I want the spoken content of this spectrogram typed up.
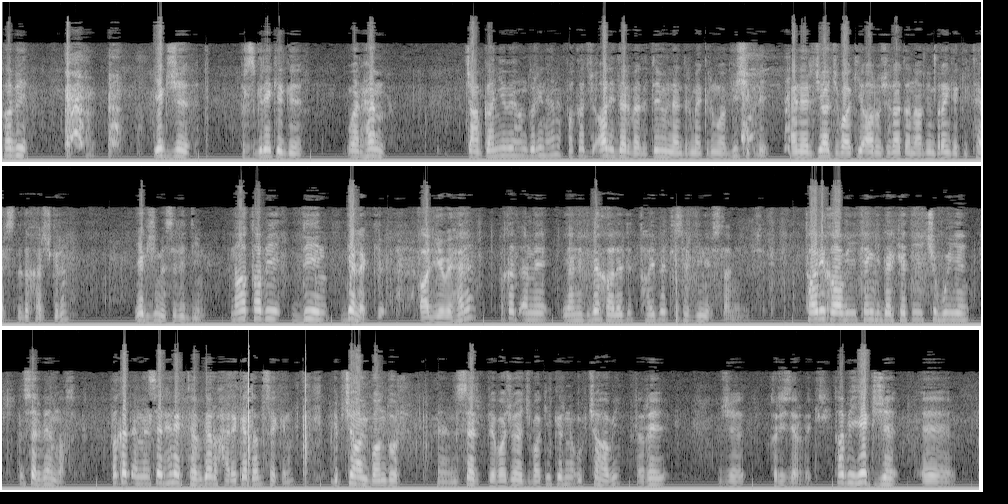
Tabi yek ji pirsgirêkê var hem Çavkaniye ve Hondurin hene fakat ali dervede tevimlendirmekirin ve bir şekli enerjiya civaki arojilata navin brengeki ters dedi harç kirin yek ji mesele din. Na tabi din gelek aliye ve hene fakat emi yani dibe haledi taybet ser dini İslami. Tarih abi kengi derketi çubuğu Fakat emel ser henek tevger u hareket adı sekin gipçi abi bandur Liser pevajoya civaki kirne upça havi re je kriz yer vekir. Tabi yek je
